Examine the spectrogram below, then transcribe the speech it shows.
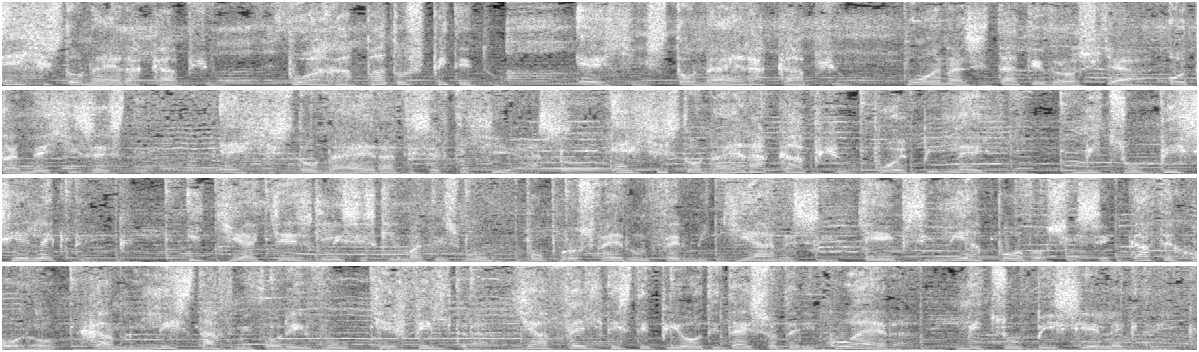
Έχεις στον αέρα κάποιου που αγαπά το σπίτι του. Έχεις στον αέρα κάποιου που αναζητά τη δροσιά όταν έχει ζέστη. Έχεις τον αέρα της ευτυχίας. Έχεις τον αέρα κάποιου που επιλέγει Mitsubishi Electric. Οικιακές λύσεις κλιματισμού που προσφέρουν θερμική άνεση και υψηλή απόδοση σε κάθε χώρο, χαμηλή στάθμη θορύβου και φίλτρα για βέλτιστη ποιότητα εσωτερικού αέρα. Mitsubishi Electric.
